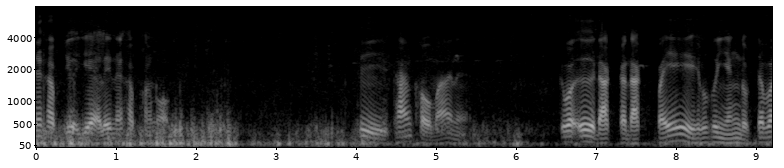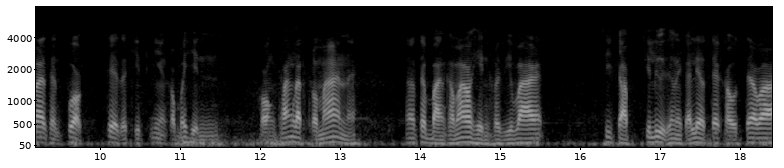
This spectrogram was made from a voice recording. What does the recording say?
นะครับ เยอะแยะเลยนะครับ ข้างนอก ที่ทางเข้ามาเนี่ยก็ว่าเออดักกระดักไปว่าเป็นยังดอกแต่ว่าสันพวกเทศกิจเนี่ยเขาไม่เห็นของทางรัฐเขามานะรัฐบาลเขามาเขาเห็นเขาสิว่าที่จับที่ลืดอะไหรกันแล้วแต่เขาแต่ว่า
